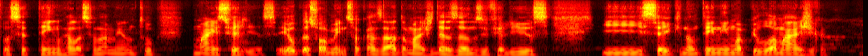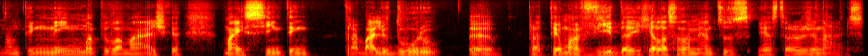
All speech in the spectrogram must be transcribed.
você tenha um relacionamento mais feliz. Eu, pessoalmente, sou casado há mais de 10 anos e feliz, e sei que não tem nenhuma pílula mágica. Não tem nenhuma pílula mágica, mas sim tem trabalho duro uh, para ter uma vida e relacionamentos extraordinários.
